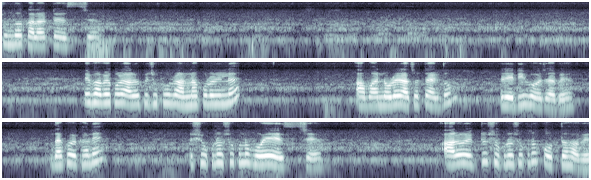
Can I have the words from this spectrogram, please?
সুন্দর কালারটা এসছে। এভাবে করে আরও কিছুক্ষণ রান্না করে নিলে আমার নোড়ের আচারটা একদম রেডি হয়ে যাবে। দেখো এখানে শুকনো শুকনো হয়ে এসছে। আরও একটু শুকনো শুকনো করতে হবে।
